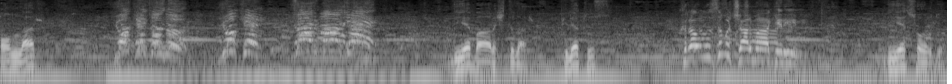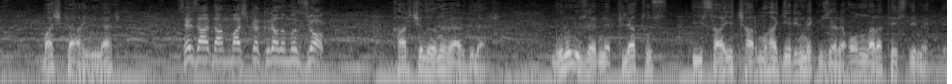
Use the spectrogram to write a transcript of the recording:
Onlar Yok et onu. Yok et. Çarmıha gel. diye bağırıştılar. Pilatus Kralınızı mı çarmıha gereyim? diye sordu. Başkahinler Sezar'dan başka kralımız yok. karşılığını verdiler. Bunun üzerine Pilatus İsa'yı çarmıha gerilmek üzere onlara teslim etti.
